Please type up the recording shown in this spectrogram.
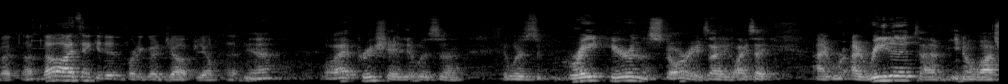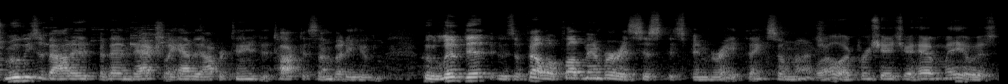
but uh, no, I think you did a pretty good job, Jim. And Yeah. Well, I appreciate it. It was uh, it was great hearing the stories. I like I say, I, I read it. I've you know watched movies about it, but then to actually have the opportunity to talk to somebody who who lived it, who's a fellow club member, it's just it's been great. Thanks so much. Well, I appreciate you having me. It was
